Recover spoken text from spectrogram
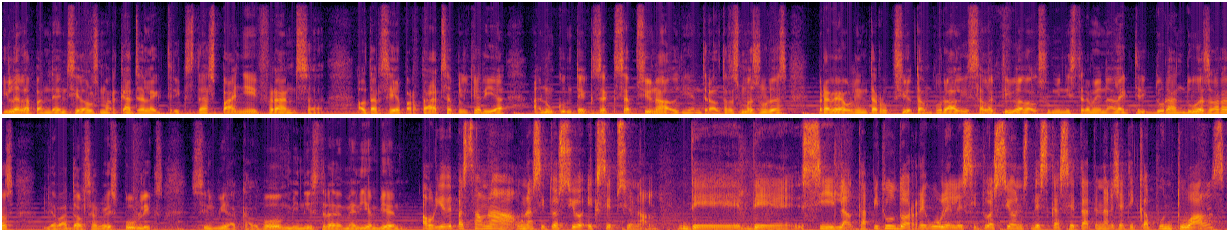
i la dependència dels mercats elèctrics d'Espanya i França. El tercer apartat s'aplicaria en un context excepcional i, entre altres mesures, preveu l'interrupció temporal i selectiva efectiva del subministrament elèctric durant dues hores, llevat dels serveis públics. Sílvia Calbó, ministra de Medi Ambient. Hauria de passar una, una situació excepcional. De, de, si el capítol 2 regula les situacions d'escassetat energètica puntuals,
